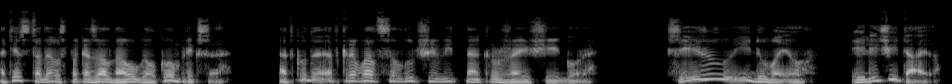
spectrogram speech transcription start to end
Отец Тадеус показал на угол комплекса, откуда открывался лучший вид на окружающие горы. Сижу и думаю, или читаю,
